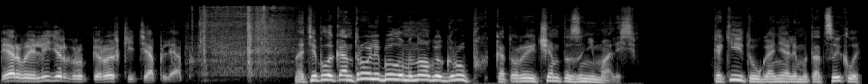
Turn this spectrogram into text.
первый лидер группировки «Тяп-ляп». На теплоконтроле было много групп, которые чем-то занимались. Какие-то угоняли мотоциклы,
